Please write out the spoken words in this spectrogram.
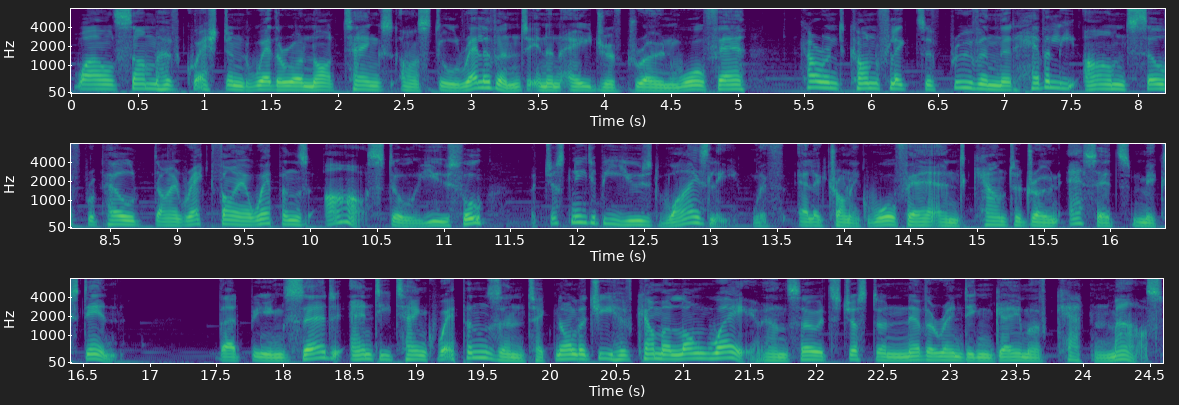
While some have questioned whether or not tanks are still relevant in an age of drone warfare, current conflicts have proven that heavily armed self propelled direct fire weapons are still useful, but just need to be used wisely, with electronic warfare and counter drone assets mixed in. That being said, anti tank weapons and technology have come a long way, and so it's just a never ending game of cat and mouse.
